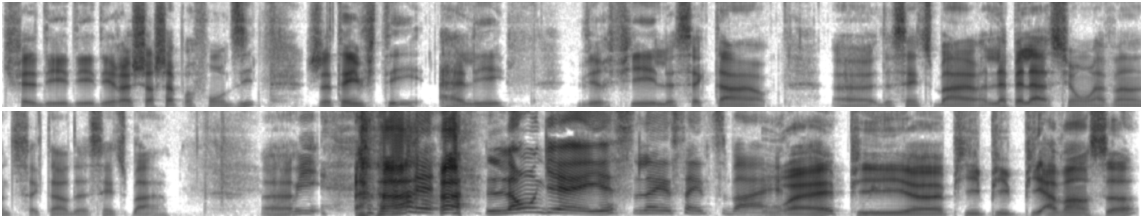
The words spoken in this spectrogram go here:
qui fait des, des- des recherches approfondies. Je vais t'inviter à aller vérifier le secteur euh, de Saint-Hubert, l'appellation avant du secteur de Saint-Hubert. Euh, Oui. Longueuil, Saint-Hubert. Ouais, puis, euh, puis, puis, puis avant ça,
